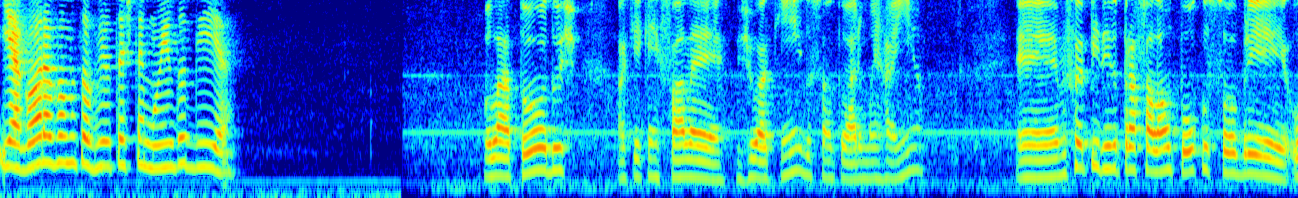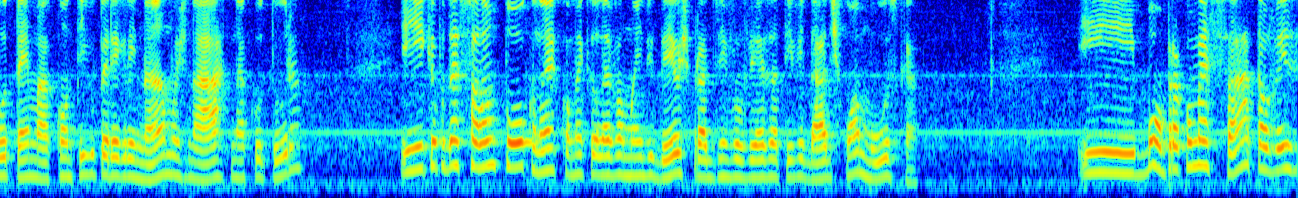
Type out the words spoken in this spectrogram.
E agora vamos ouvir o testemunho do dia. Olá a todos, aqui quem fala é Joaquim do Santuário Mãe Rainha. É, me foi pedido para falar um pouco sobre o tema Contigo Peregrinamos na Arte na Cultura e que eu pudesse falar um pouco, né, como é que eu levo a Mãe de Deus para desenvolver as atividades com a música. E, bom, para começar, talvez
